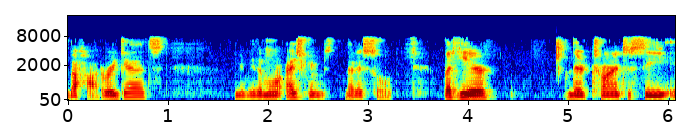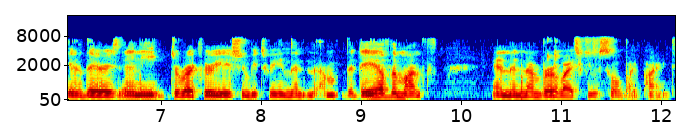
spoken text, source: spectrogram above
The hotter it gets, maybe the more ice creams that is sold. But here, they're trying to see if there is any direct variation between the, the day of the month and the number of ice creams sold by pint.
